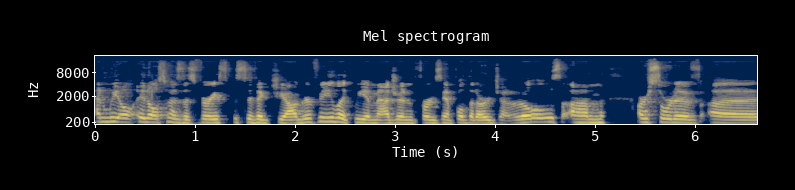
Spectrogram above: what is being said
And we all it also has this very specific geography. Like we imagine for example that our genitals um, are sort of uh,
